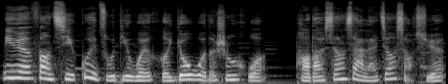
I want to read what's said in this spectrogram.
宁愿放弃贵族地位和优渥的生活，跑到乡下来教小学。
